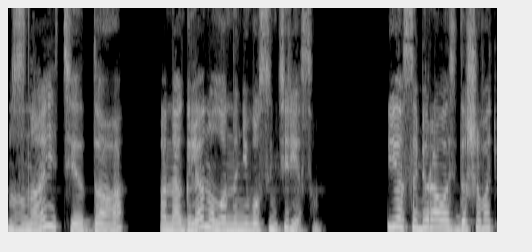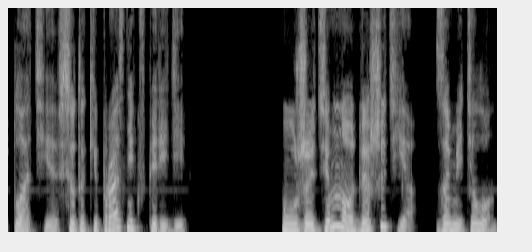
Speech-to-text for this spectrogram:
«Знаете, да». Она глянула на него с интересом. «Я собиралась дошивать платье, все-таки праздник впереди. «Уже темно для шитья», – заметил он.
